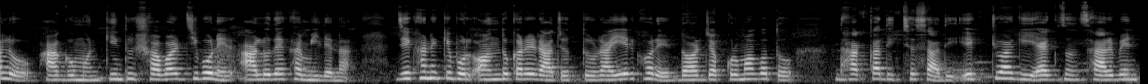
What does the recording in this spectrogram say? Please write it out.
আলো আগমন, কিন্তু সবার জীবনের আলো দেখা মিলে না। যেখানে কেবল অন্ধকারের রাজত্ব, রায়ের ঘরে দরজা ক্রমাগত ধাক্কা দিচ্ছে সাদি। একটু আগেই একজন সার্ভেন্ট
